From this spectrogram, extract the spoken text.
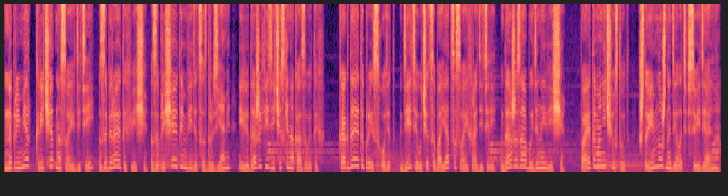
Например, кричат на своих детей, забирают их вещи, запрещают им видеться с друзьями или даже физически наказывают их. Когда это происходит, дети учатся бояться своих родителей, даже за обыденные вещи. Поэтому они чувствуют, что им нужно делать все идеально.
